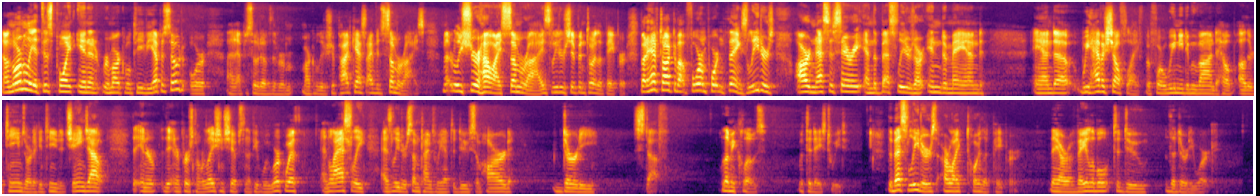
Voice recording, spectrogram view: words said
Now, normally at this point in a Remarkable TV episode or an episode of the Remarkable Leadership Podcast, I would summarize. I'm not really sure how I summarize leadership and toilet paper, but I have talked about four important things. Leaders are necessary, and the best leaders are in demand and uh, we have a shelf life before we need to move on to help other teams or to continue to change out the, inter, the interpersonal relationships and the people we work with. And lastly, as leaders, sometimes we have to do some hard, dirty stuff. Let me close with today's tweet. The best leaders are like toilet paper. They are available to do the dirty work.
